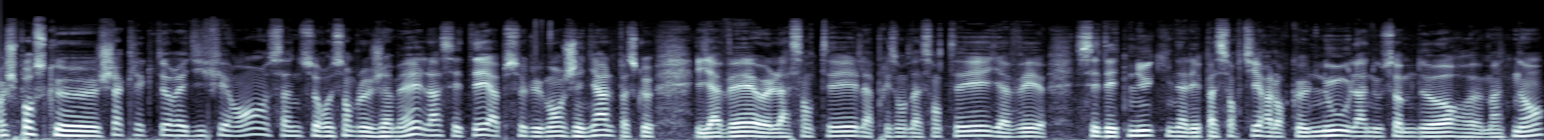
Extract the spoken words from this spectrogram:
Je pense que chaque lecteur est différent, ça ne se ressemble jamais. Là, c'était absolument génial parce qu'il y avait euh, la santé, la prison de la santé, il y avait ces détenus qui n'allaient pas sortir alors que nous, là, nous sommes dehors maintenant.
